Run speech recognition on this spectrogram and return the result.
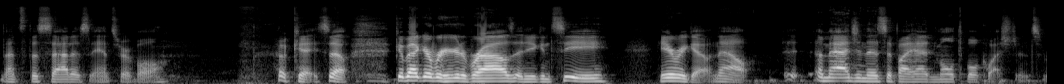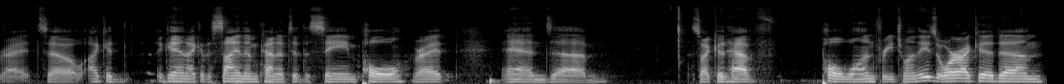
that's the saddest answer of all. Okay, so go back over here to browse, and you can see, here we go. Now, imagine this if I had multiple questions, right? So I could, again, I could assign them kind of to the same poll, right? And um, so I could have poll one for each one of these, or I could um,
